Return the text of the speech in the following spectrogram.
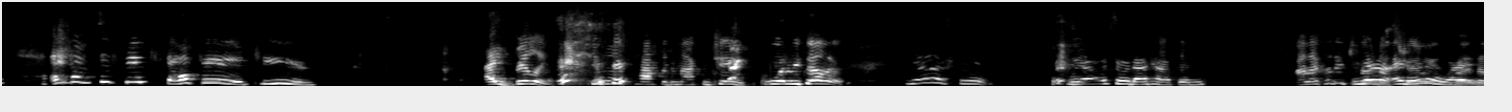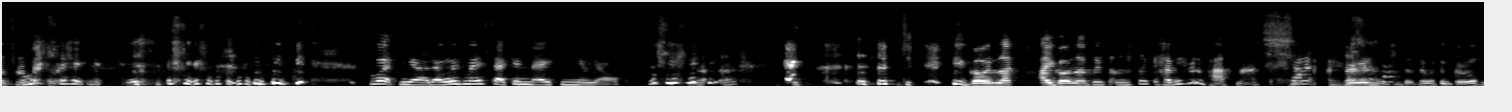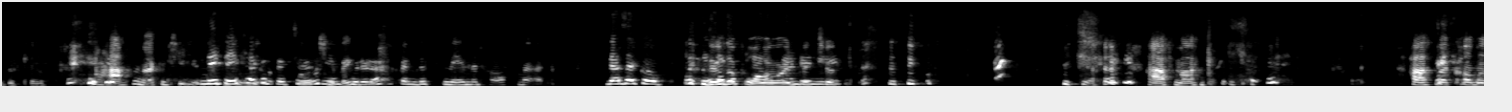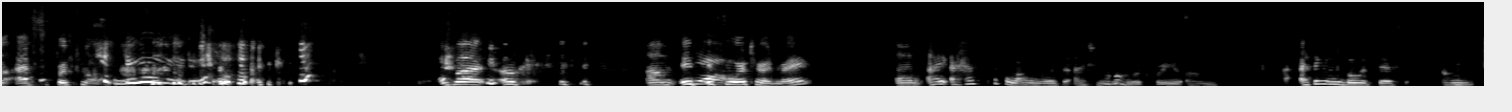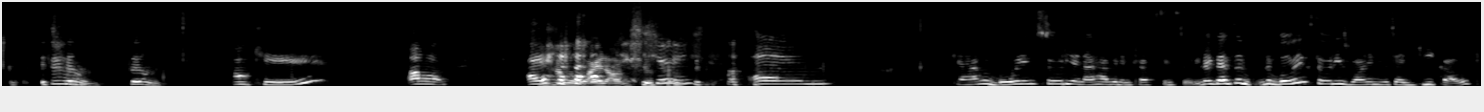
And I'm just like, stop it, please. Hey, Billy, she wants half of the mac and cheese. What do we tell her? Yeah, so yeah, so that happened. I like how they turn Yeah, I don't know why. but that's not the But, point. like, but yeah, that was my second night in New York. you go to that. I go to that place. I'm just like, have you heard of half mac? Shut I heard that there was a girl who just came half a mac and cheese. They take like a picture of she and put it up and just name it half Mac. There's like a there's There's like a Polaroid picture. Yeah, half mac. half mac, comma S for small. Dude. but okay. Um, it's Yeah. it's your turn, right? Um, I I have like a lot of words that actually would Oh. work for you. Um, I think I'm gonna go with this. Um, it's it's Hmm. film. Film. Okay. Uh, I You have a wide option. Shush. um. I have a boring story and I have an interesting story. Like there's a the boring story is one in which I geek out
